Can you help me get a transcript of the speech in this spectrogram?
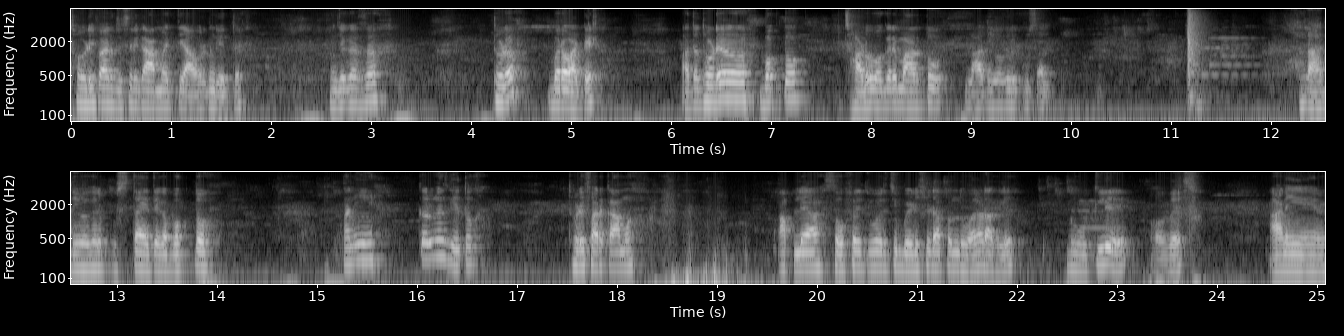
थोडीफार दुसरी कामं आहेत ती आवरून घेतो म्हणजे कसं थोडं बरं वाटेल. आता थोडं बघतो झाडू वगैरे मारतो लादी वगैरे पुसाल. लादी वगैरे पुसता येते का बघतो. आणि करूनच घेतो. थोडीफार कामं. आपल्या सोफ्यावरची बेडशीट आपण धुवायला टाकली. धुतली आहे ऑब्वियस आणि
